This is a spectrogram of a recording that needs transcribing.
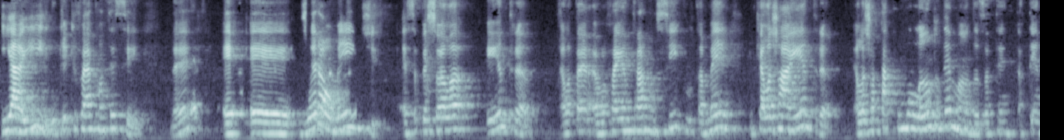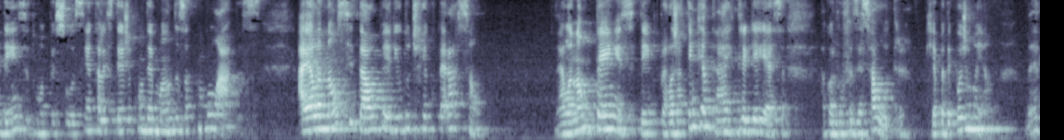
E aí, o que, que vai acontecer? Né? É, é, geralmente, essa pessoa ela entra, ela, tá, ela vai entrar num ciclo também em que ela já entra ela já está acumulando demandas. A, ten, a tendência de uma pessoa assim é que ela esteja com demandas acumuladas. Aí ela não se dá o período de recuperação. Ela não tem esse tempo, ela já tem que entrar, entreguei essa, agora vou fazer essa outra, que é para depois de amanhã. Né?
